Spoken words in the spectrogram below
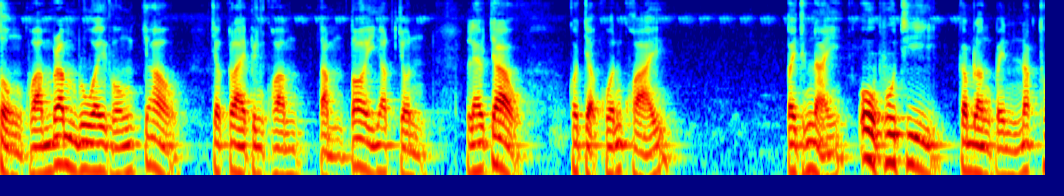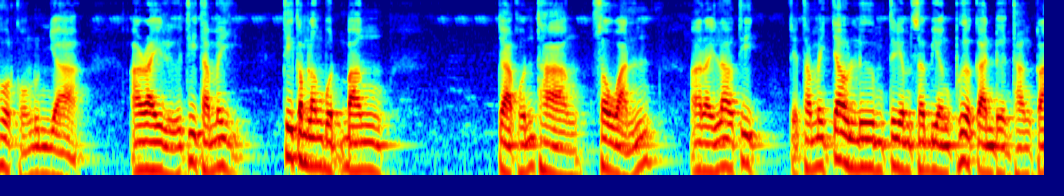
ส่งความร่ำรวยของเจ้า จะกลายเป็นความต่ำต้อยยากจน แล้วเจ้าก็จะขวนขวาย ไปถึงไหน โอ้ผู้ที่กำลังเป็นนักโทษของดุนยา อะไรหรือที่ทำให้ที่กำลังบดบัง จากหนทาง สวรรค์ อะไรเล่าที่จะทำให้เจ้าลืมเตรียมสเสบียงเพื่อการเดินทางไกล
